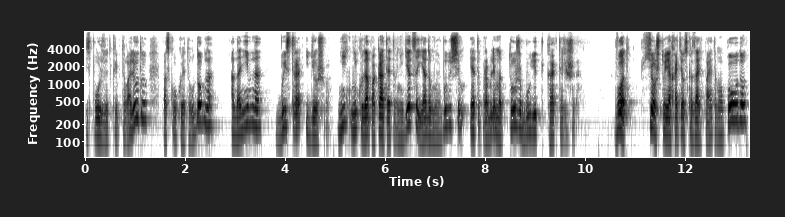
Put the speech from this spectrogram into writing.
использует криптовалюту, поскольку это удобно, анонимно быстро и дешево. Ни, никуда пока от этого не деться. Я думаю, в будущем эта проблема тоже будет как-то решена. Вот, все, что я хотел сказать по этому поводу.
